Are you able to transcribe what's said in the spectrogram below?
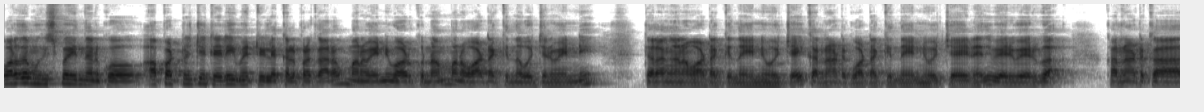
వరద ముగిసిపోయిందనుకో అప్పటి నుంచి టెలిమెట్రీ లెక్కల ప్రకారం మనం ఎన్ని వాడుకున్నాం మన వాటా కింద వచ్చినవి ఎన్ని తెలంగాణ వాటా కింద ఎన్ని వచ్చాయి కర్ణాటక వాటా కింద ఎన్ని వచ్చాయి అనేది వేరువేరుగా. కర్ణాటక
